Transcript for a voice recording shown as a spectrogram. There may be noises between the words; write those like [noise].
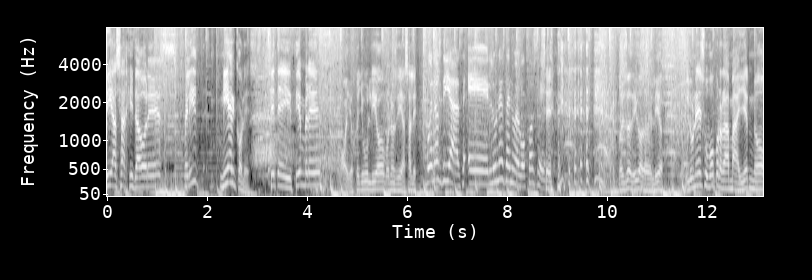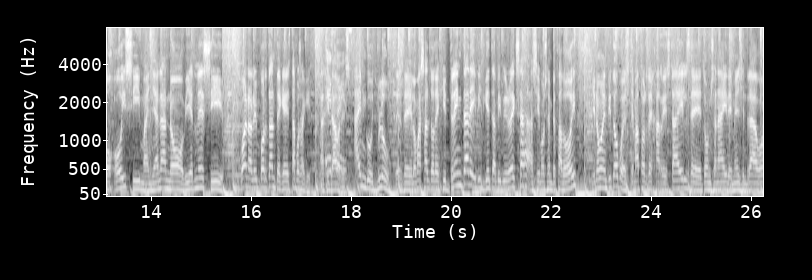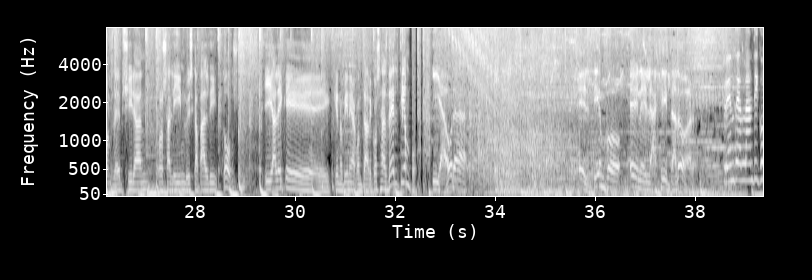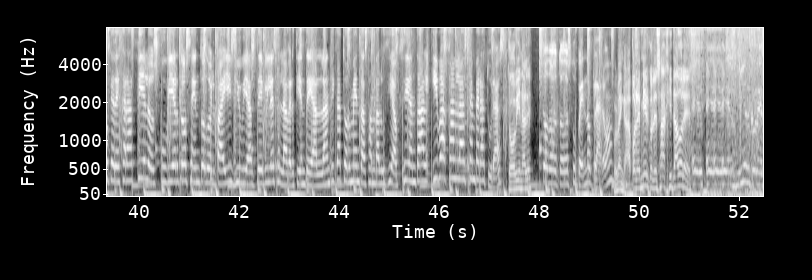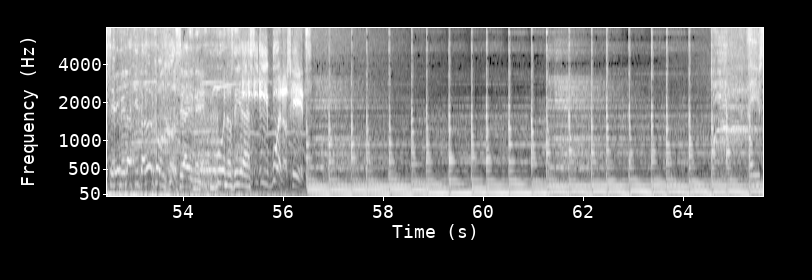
Días, agitadores. Feliz miércoles, 7 de diciembre. Oye, que llevo un lío. Buenos días, sale. Buenos días, eh, lunes de nuevo, José. Sí. [laughs] Por eso digo lo del lío. Lunes hubo programa, ayer no, hoy sí, mañana no, viernes sí. Bueno, lo importante que estamos aquí, agitadores. es. I'm Good Blue, desde lo más alto de Hit 30, David Guetta, Pipi Rexa, así hemos empezado hoy. Y en un momentito, pues temazos de Harry Styles, de Tones and I, de Imagine Dragons, de Ed Sheeran, Rosalind, Luis Capaldi, todos. Y Ale que, que nos viene a contar cosas del tiempo. Y ahora. El tiempo en el agitador. Frente Atlántico que dejará cielos cubiertos en todo el país, lluvias débiles en la vertiente atlántica, tormentas Andalucía Occidental y bajan las temperaturas. ¿Todo bien, Ale? Todo, todo estupendo, claro. Pues venga, a por el miércoles, agitadores. El miércoles en el agitador con José A.M. Buenos días y buenos hits.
